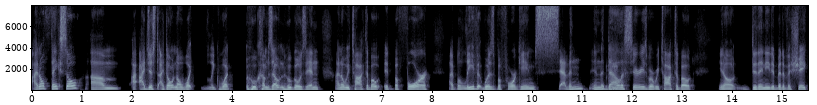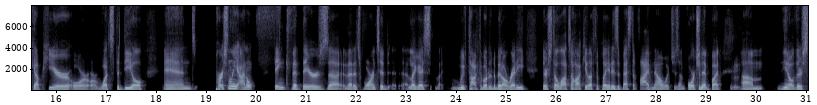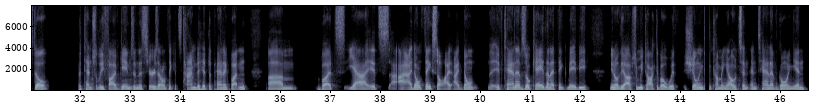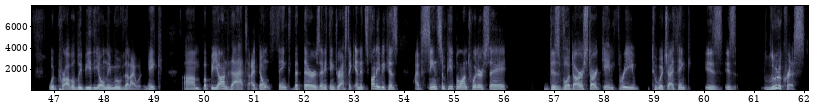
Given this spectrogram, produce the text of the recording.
I don't think so. Um, I, I just I don't know what like what who comes out and who goes in. I know we talked about it before. I believe it was before game seven in the mm-hmm. Dallas series where we talked about, you know, do they need a bit of a shakeup here or or what's the deal? And personally, I don't think that there's uh, that it's warranted. Like I like we've talked about it a bit already. There's still lots of hockey left to play. It is a best of five now, which is unfortunate, but mm-hmm. um, you know, there's still potentially five games in this series. I don't think it's time to hit the panic button. Um, but yeah, it's I, I don't think so. I, I, don't. If Tanev's okay, then I think maybe you know the option we talked about with Kylington coming out and and Tanev going in would probably be the only move that I would make. Um, but beyond that, I don't think that there's anything drastic. And it's funny because I've seen some people on Twitter say, "Does Vladar start Game three? To which I think is is ludicrous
